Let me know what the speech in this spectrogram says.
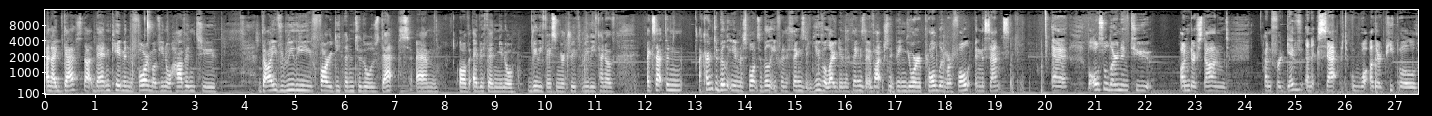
and I guess that then came in the form of, you know, having to dive really far deep into those depths um, of everything, you know, really facing your truth, really kind of accepting accountability and responsibility for the things that you've allowed and the things that have actually been your problem or fault in the sense. Uh, but also learning to understand and forgive and accept what other people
